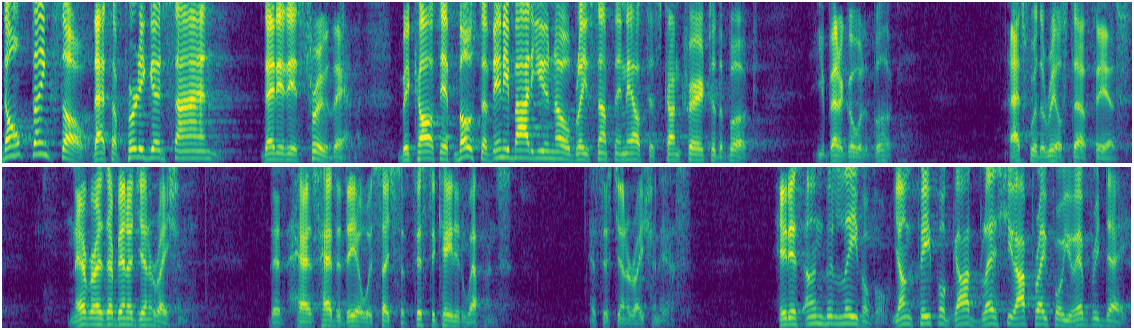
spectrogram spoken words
don't think so. That's a pretty good sign that it is true then. Because if most of anybody you know believes something else that's contrary to the book, you better go with the book. That's where the real stuff is. Never has there been a generation that has had to deal with such sophisticated weapons as this generation is. It is unbelievable. Young people, God bless you. I pray for you every day.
